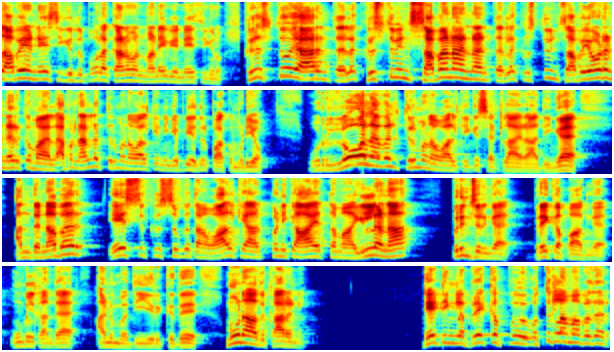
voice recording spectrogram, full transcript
சபையை நேசிக்கிறது போல கணவன் மனைவியை நேசிக்கணும். கிறிஸ்து யாருன்னு தெரியல கிறிஸ்துவின் சபைனா என்னன்னு தெரியல கிறிஸ்துவின் சபையோட நெருக்கமாக இல்லை. அப்போ நல்ல திருமண வாழ்க்கையை நீங்கள் எப்படி எதிர்பார்க்க முடியும்? ஒரு லோ லெவல் திருமண வாழ்க்கைக்கு செட்டில் ஆயிடாதீங்க அந்த நபர் ஏசு கிறிஸ்துவுக்கு தான் வாழ்க்கையை அர்ப்பணிக்க ஆயத்தமாக இல்லைன்னா பிரிஞ்சிருங்க பிரேக்கப் ஆகுங்க. உங்களுக்கு அந்த அனுமதி இருக்குது. மூணாவது காரணி டேட்டிங்கில் பிரேக்கப்பு ஒத்துக்கலாமா பிரதர்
